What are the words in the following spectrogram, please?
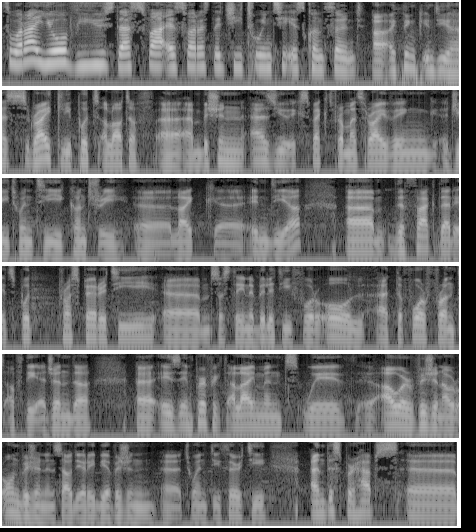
So, what are your views thus far as far as the G20 is concerned? Uh, I think India has rightly put a lot of uh, ambition as you expect from a thriving G20 country uh, like uh, India. Um, the fact that it's put prosperity, um, sustainability for all at the forefront of the agenda uh, is in perfect alignment with uh, our vision, our own vision in Saudi Arabia, Vision uh, 2030. And this perhaps uh,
